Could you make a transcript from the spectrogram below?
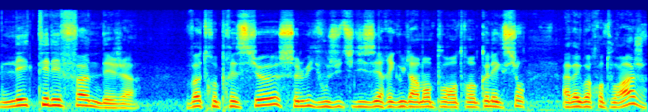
les téléphones déjà. Votre précieux, celui que vous utilisez régulièrement pour entrer en connexion avec votre entourage.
